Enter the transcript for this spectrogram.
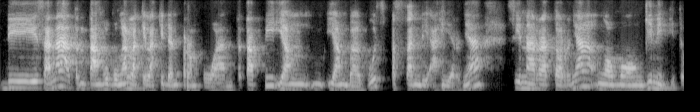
di sana tentang hubungan laki-laki dan perempuan. Tetapi yang yang bagus pesan di akhirnya si naratornya ngomong gini gitu.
